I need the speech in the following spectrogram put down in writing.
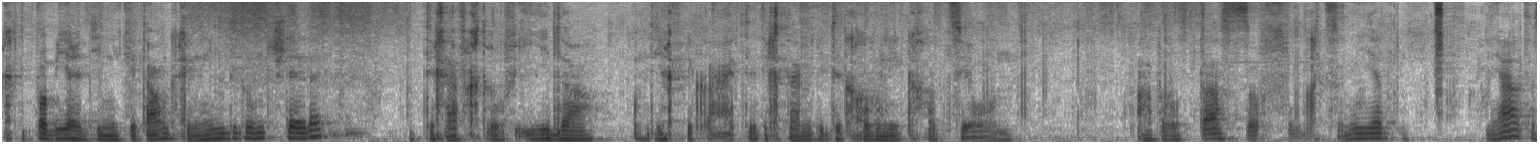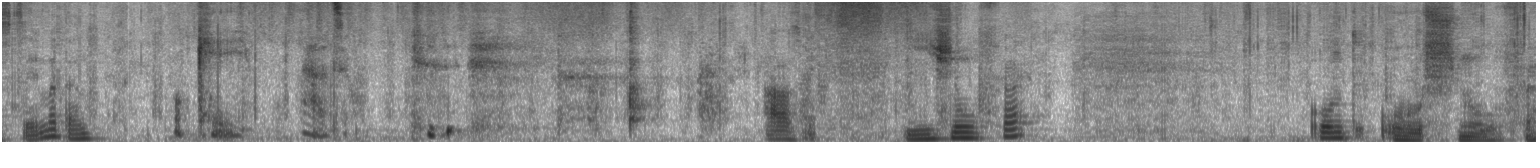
Ich probiere deine Gedanken in den Hintergrund zu stellen. Und dich einfach darauf einlassen. Und ich begleite dich dann bei der Kommunikation. Aber ob das so funktioniert, ja, das sehen wir dann. Okay, also. Also, einschnaufen und ausschnaufen.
